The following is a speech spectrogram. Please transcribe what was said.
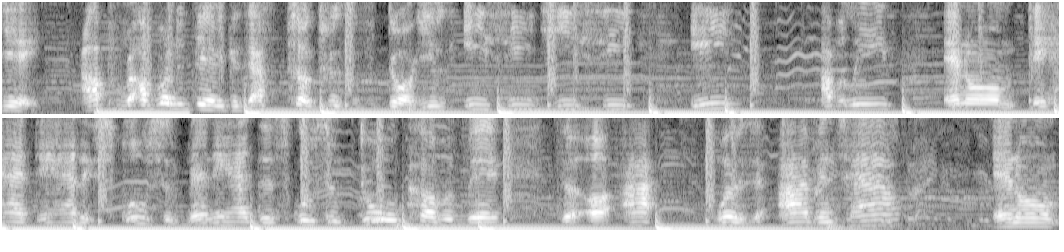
Yeah, I'll, I'll run it there because that's tongue twister for dog. It was ECGCE, I believe. And um, they had they had exclusive, man. They had the exclusive dual cover, man. The uh, I, what is it, Ivan Tao? And um,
